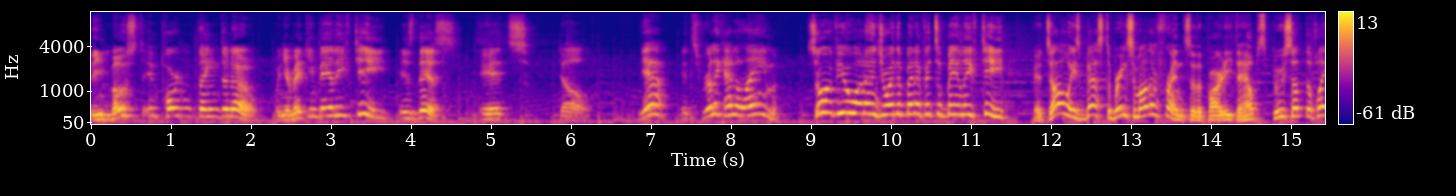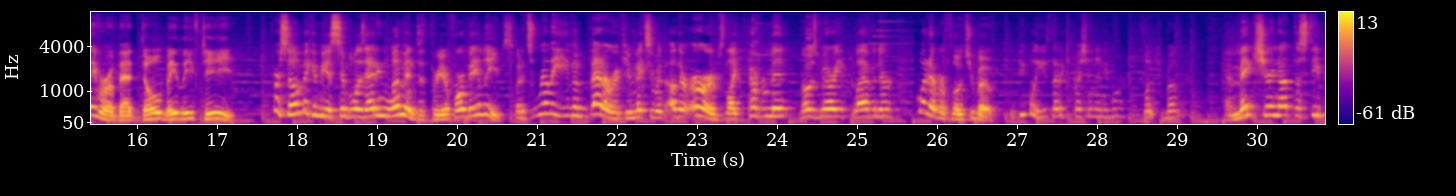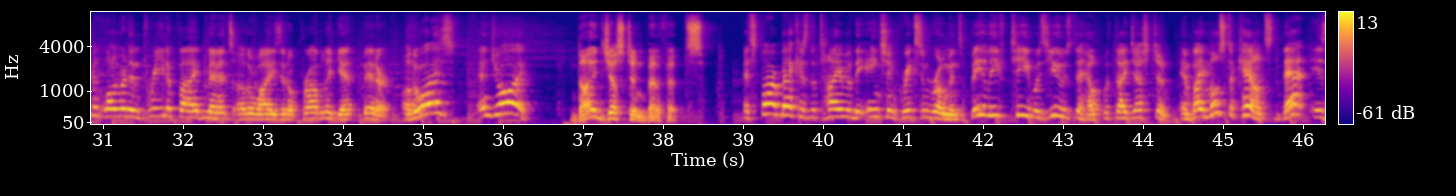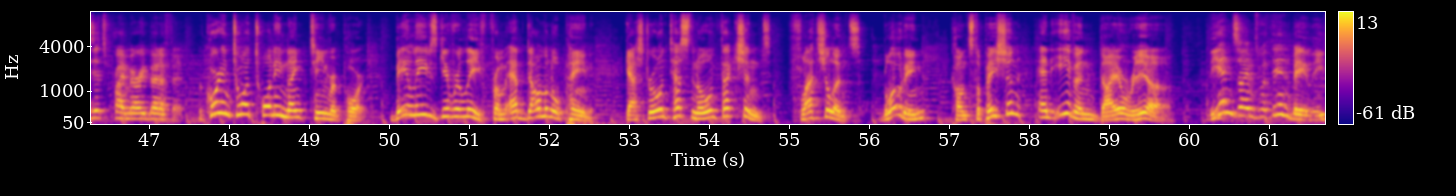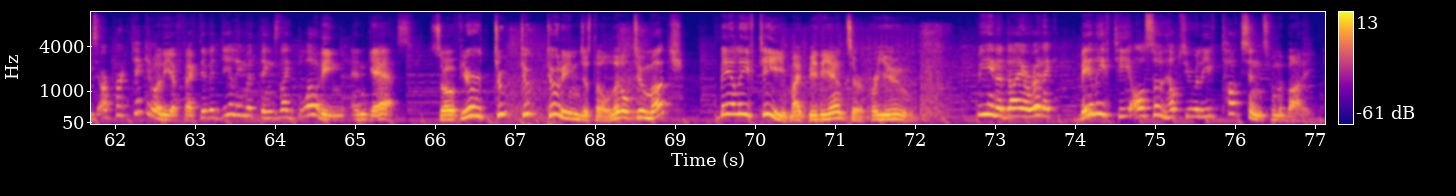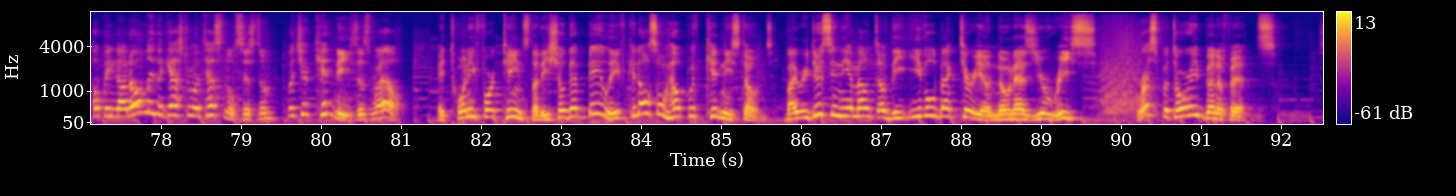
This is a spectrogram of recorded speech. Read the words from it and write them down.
The most important thing to know when you're making bay leaf tea is this. It's dull. Yeah, it's really kind of lame. So if you want to enjoy the benefits of bay leaf tea, it's always best to bring some other friends to the party to help spruce up the flavor of that dull bay leaf tea. For some, it can be as simple as adding lemon to three or four bay leaves, but it's really even better if you mix it with other herbs like peppermint, rosemary, lavender, whatever floats your boat. Do people use that expression anymore? Float your boat? And make sure not to steep it longer than three to five minutes, otherwise it'll probably get bitter. Otherwise, enjoy! Digestion benefits. As far back as the time of the ancient Greeks and Romans, bay leaf tea was used to help with digestion. And by most accounts, that is its primary benefit. According to a 2019 report, bay leaves give relief from abdominal pain, gastrointestinal infections, flatulence, bloating, constipation, and even diarrhea. The enzymes within bay leaves are particularly effective at dealing with things like bloating and gas. So if you're toot toot tooting just a little too much, bay leaf tea might be the answer for you. Being a diuretic, bay leaf tea also helps you relieve toxins from the body, helping not only the gastrointestinal system, but your kidneys as well. A 2014 study showed that bay leaf can also help with kidney stones by reducing the amount of the evil bacteria known as urease. Respiratory benefits.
